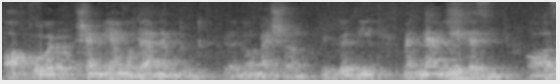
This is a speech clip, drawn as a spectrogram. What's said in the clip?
akkor semmilyen modell nem tud normálisan működni, mert nem létezik az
